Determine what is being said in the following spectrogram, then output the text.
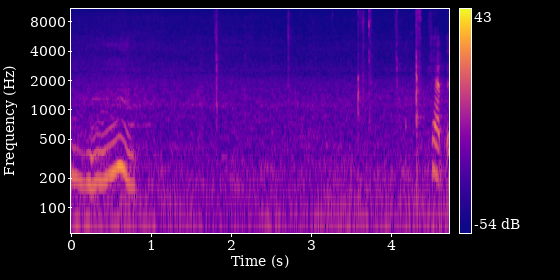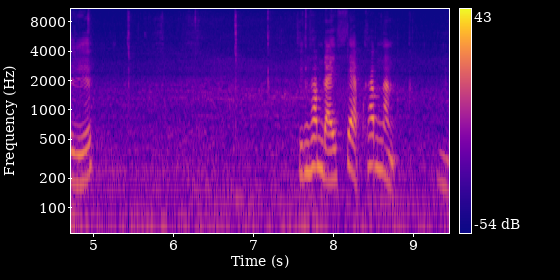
อือหือแสบอีหลีกินคำใดแสบคำนั้นอืม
